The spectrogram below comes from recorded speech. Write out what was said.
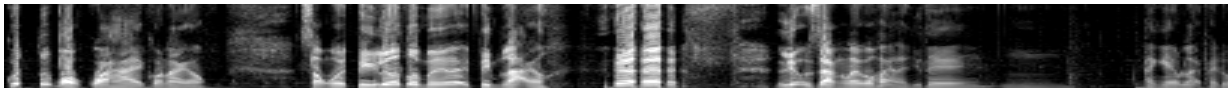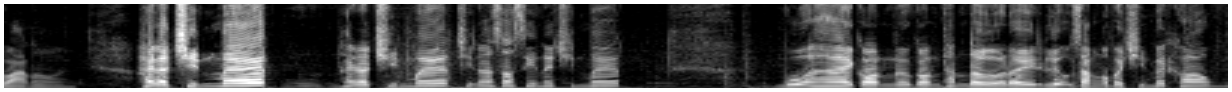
quyết tôi bỏ qua hai con này không? Xong rồi tí nữa tôi mới lại tìm lại không? Liệu rằng là có phải là như thế? Ừ. Anh em lại phải đoán rồi Hay là 9 mét? Hay là 9 mét? 9 assassin hay 9 mét? Mua hai con con Thunder ở đây, Liệu rằng có phải 9 mét không?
